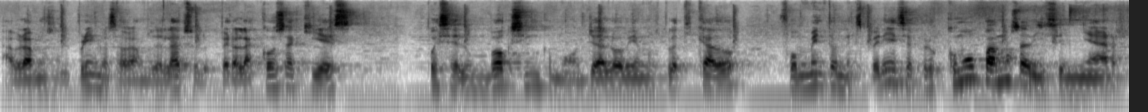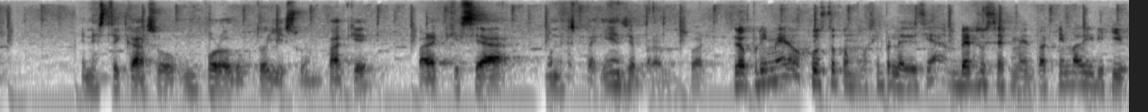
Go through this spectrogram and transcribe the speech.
Hablamos del Pringles, hablamos del Absolute, pero la cosa aquí es, pues el unboxing, como ya lo habíamos platicado, fomenta una experiencia, pero ¿cómo vamos a diseñar, en este caso, un producto y su empaque para que sea una experiencia para el usuario? Lo primero, justo como siempre le decía, ver su segmento, a quién va dirigido.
